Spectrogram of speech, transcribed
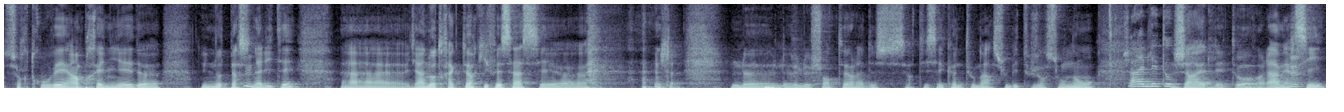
se retrouver imprégné d'une autre personnalité. Euh, Il y a un autre acteur qui fait ça, c'est... le, le- le chanteur là, de 30 Seconds to Mars, j'oublie toujours son nom. Jared Leto. Jared Leto, voilà, merci.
